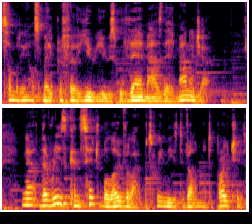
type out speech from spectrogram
somebody else may prefer you use with them as their manager. Now, there is considerable overlap between these development approaches.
